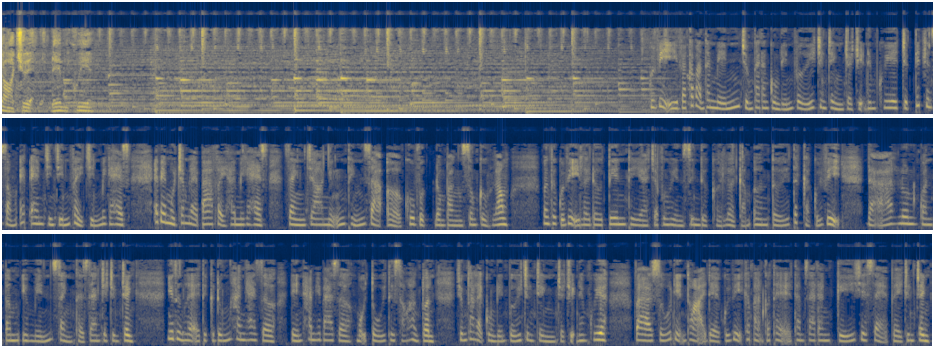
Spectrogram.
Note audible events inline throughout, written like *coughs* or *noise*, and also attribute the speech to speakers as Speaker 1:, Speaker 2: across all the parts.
Speaker 1: trò chuyện đêm khuya.
Speaker 2: Và các bạn thân mến, chúng ta đang cùng đến với chương trình trò chuyện đêm khuya trực tiếp trên sóng FM 99,9 MHz, FM 103,2 MHz dành cho những thính giả ở khu vực đồng bằng sông Cửu Long. Vâng thưa quý vị, lời đầu tiên thì à, cho Phương Huyền xin được gửi lời cảm ơn tới tất cả quý vị đã luôn quan tâm yêu mến dành thời gian cho chương trình. Như thường lệ thì cứ đúng 22 giờ đến 23 giờ mỗi tối thứ sáu hàng tuần, chúng ta lại cùng đến với chương trình trò chuyện đêm khuya và số điện thoại để quý vị các bạn có thể tham gia đăng ký chia sẻ về chương trình.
